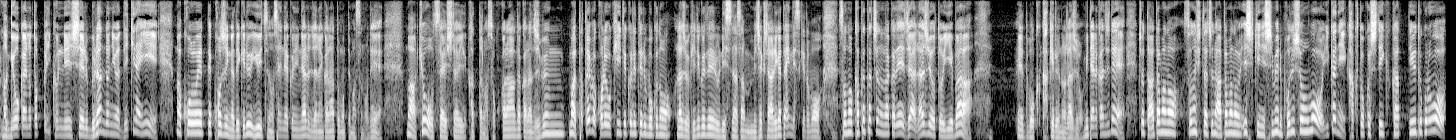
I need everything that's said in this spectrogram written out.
まあ、業界のトップに君臨しているブランドにはできない、まあ、こうやって個人ができる唯一の戦略になるんじゃないかなと思ってますので、まあ、今日お伝えしたいかったのはそこから、だから自分、まあ、例えばこれを聞いてくれてる僕のラジオを聞いてくれてるリスナーさんめちゃくちゃありがたいんですけども、その方たちの中で、じゃあラジオといえば、えー、と僕かけるのラジオみたいな感じでちょっと頭のその人たちの頭の意識に占めるポジションをいかに獲得していくかっていうところを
